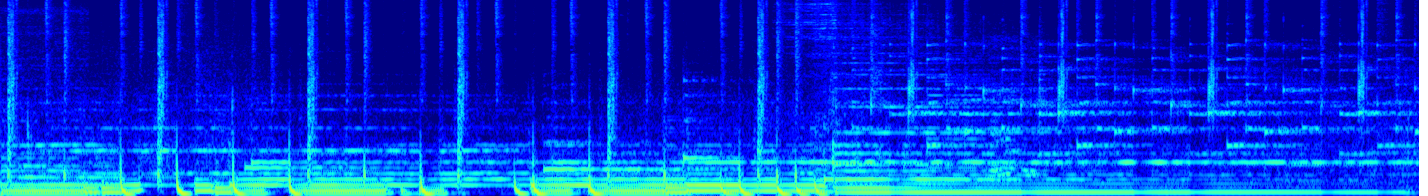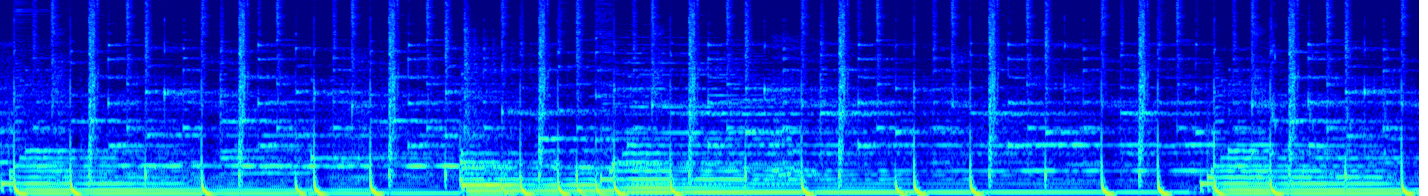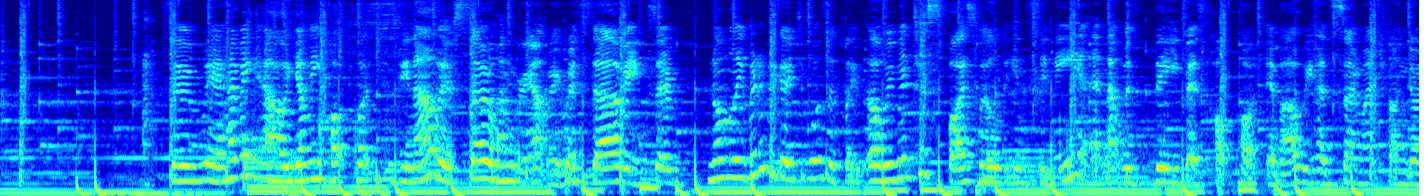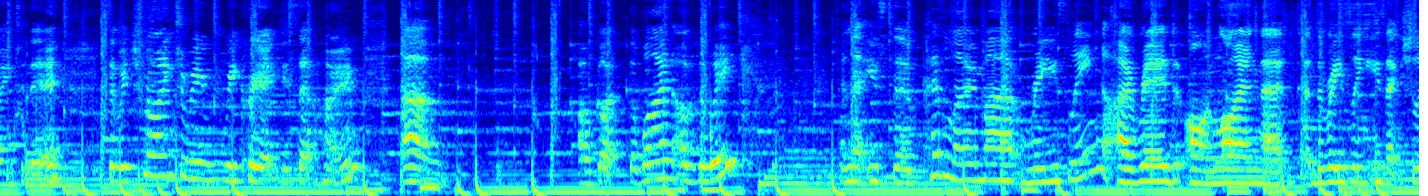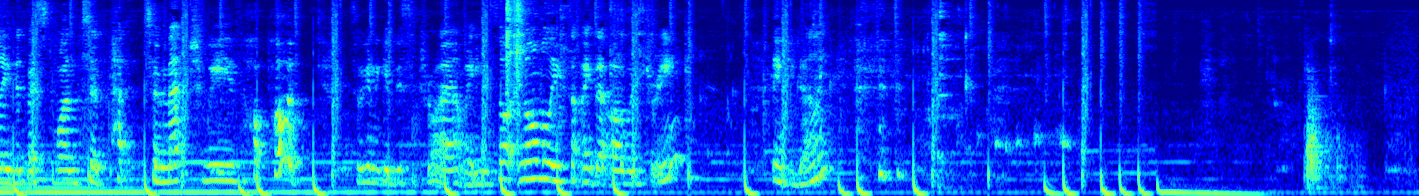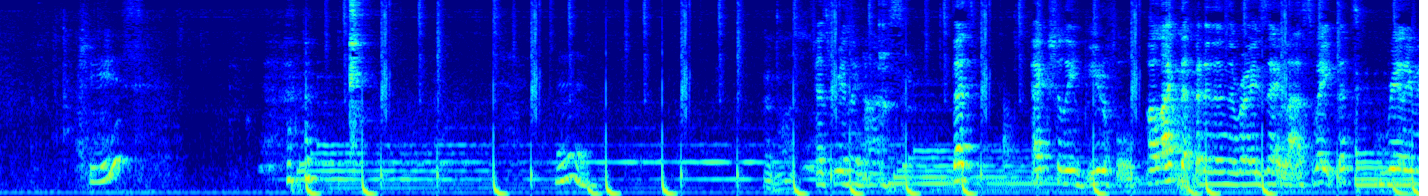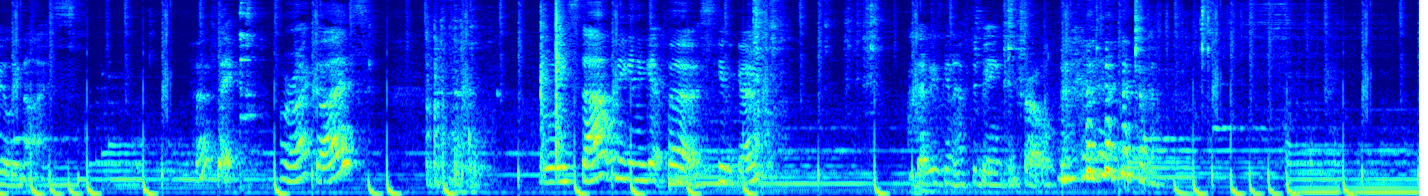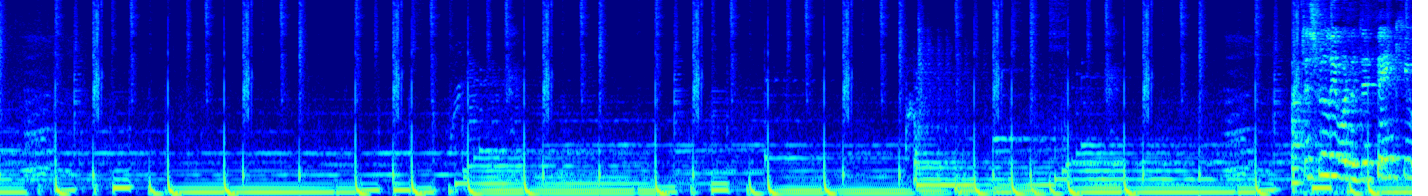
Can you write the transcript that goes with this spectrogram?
Was the place? Oh, we went to Spice World in Sydney and that was the best hot pot ever. We had so much fun going to there. So we're trying to re recreate this at home. Um, I've got the wine of the week and that is the Petaluma Riesling. I read online that the Riesling is actually the best one to to match with hot pot. So we're gonna give this a try, aren't we? It's not normally something that I would drink. Thank you, darling. Cheers. mm. That's really nice. That's actually beautiful. I like that better than the rosé last week. That's really, really nice. Perfect. All right, guys. Will we start? What are you going to get first? Here we go. Daddy's going to have to be in control.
